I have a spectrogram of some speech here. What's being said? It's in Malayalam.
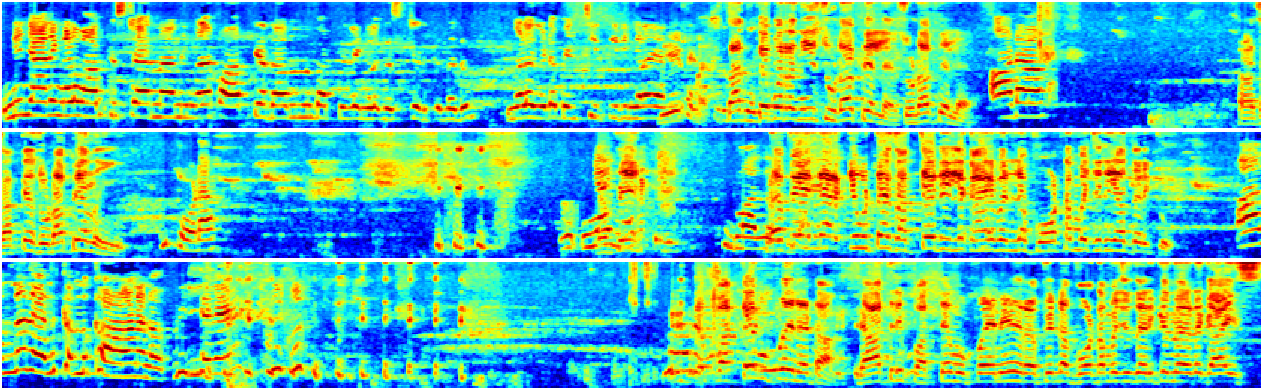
ഇനി ഞാൻ നിങ്ങളെ മാർക്ക് സ്റ്റാറിനാ നിങ്ങളെ പാർട്ടി അതാണെന്നും പറഞ്ഞില്ല നിങ്ങളെ ഗസ്റ്റ് എടുക്കുന്നതും നിങ്ങളെ ഇവിടെ വിളിച്ചിട്ട് നിങ്ങളെ സത്യം പറഞ്ഞ പറ നീ സുഡാപ്പിയല്ലേ? സുഡാപ്പിയല്ലേ? ആടാ. ആ സത്യം സുഡാപ്പിയാന്ന് നീ. പോടാ. ഞാൻ എന്നെ ഇറക്കി വിട്ടാ സത്യമായിട്ട് ഇല്ല കാര്യം ഫോട്ടോ വെച്ചിട്ട് ഞാൻ തെറിക്കും. അന്ന് എനിക്കൊന്ന് കാണണം. വില്ലനെ. പത്തേ മുപ്പതിന് കേട്ടോ. രാത്രി പത്തേ മുപ്പതിന് റഫിന്റെ ഫോട്ടോ വെച്ച് ധരിക്കുന്നതാണ് ഗായ്സ്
